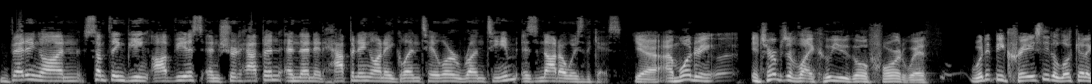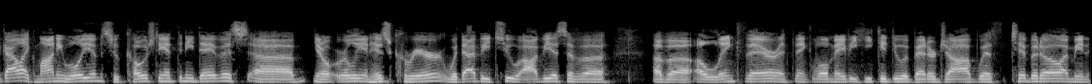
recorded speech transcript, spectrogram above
betting on something being obvious and should happen, and then it happening on a Glenn Taylor run team is not always the case. Yeah, I'm wondering, in terms of like who you go forward with, would it be crazy to look at a guy like Monty Williams who coached Anthony Davis, uh, you know, early in his career? Would that be too obvious of a of a, a link there and think, well, maybe he could do a better job with Thibodeau. I mean,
